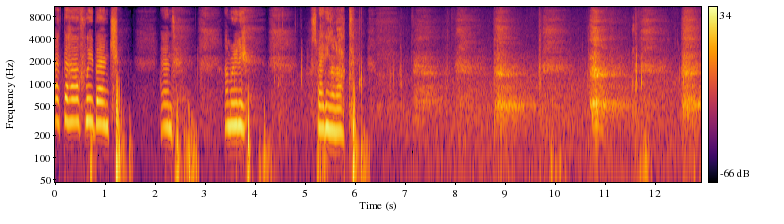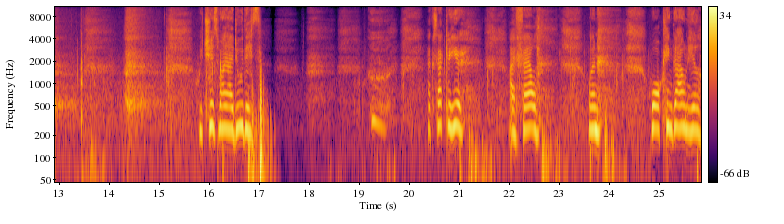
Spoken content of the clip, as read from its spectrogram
at the halfway bench and I'm really sweating a lot. Which is why I do this. Exactly here I fell when walking downhill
